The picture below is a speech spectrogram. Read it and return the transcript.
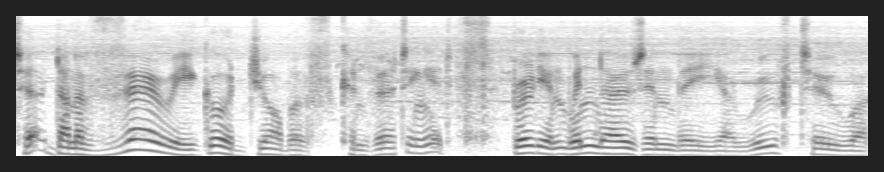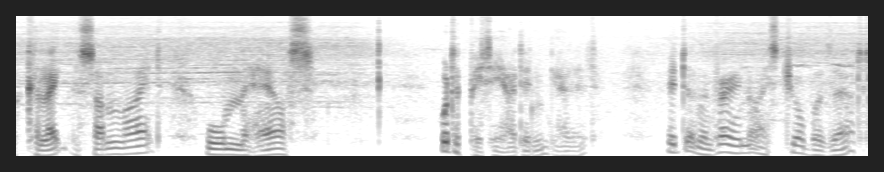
done a very good job of converting it. Brilliant windows in the uh, roof to uh, collect the sunlight, warm the house. What a pity I didn't get it. They've done a very nice job of that.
